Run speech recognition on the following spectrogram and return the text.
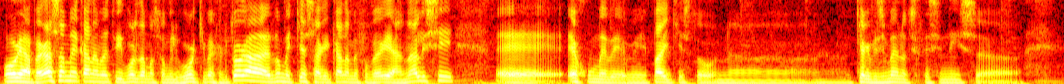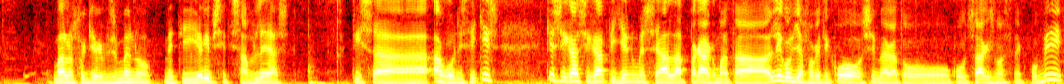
Ωραία, περάσαμε. Κάναμε τη βόλτα μας στο Μιλγουόκι μέχρι τώρα. Εδώ με Κέσσαρη κάναμε φοβερή ανάλυση. Ε, έχουμε ε, πάει και στον ε, κερδισμένο της χθεσινής ε, μάλλον στον κερδισμένο με τη ρήψη της αυλαίας της α, αγωνιστικής και σιγά σιγά πηγαίνουμε σε άλλα πράγματα. Λίγο διαφορετικό σήμερα το κοουτσάρισμα στην εκπομπή,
